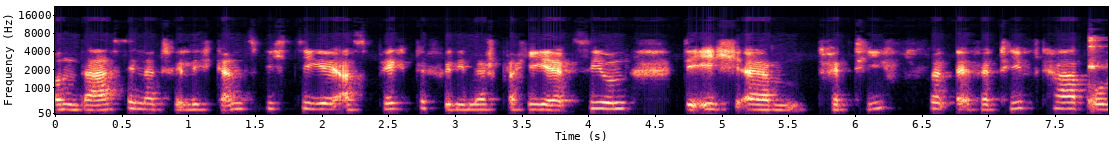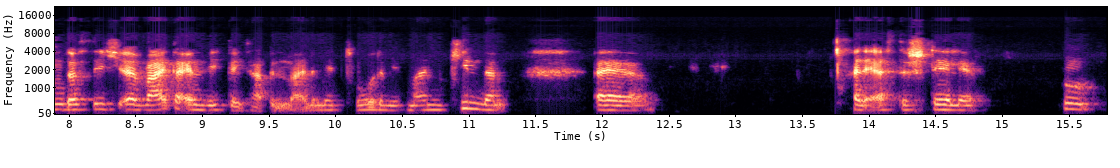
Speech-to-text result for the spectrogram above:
Und das sind natürlich ganz wichtige Aspekte für die mehrsprachige Erziehung, die ich ähm, vertieft, äh, vertieft habe und dass ich äh, weiterentwickelt habe in meiner Methode mit meinen Kindern äh, an erster Stelle. Hm.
